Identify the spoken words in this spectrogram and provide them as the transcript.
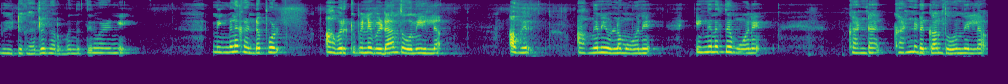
വീട്ടുകാരുടെ നിർബന്ധത്തിന് വഴങ്ങി. നിങ്ങളെ കണ്ടപ്പോൾ അവർക്ക് പിന്നെ വിടാൻ തോന്നിയില്ല. അവർ അങ്ങനെയുള്ള മോനെ ഇങ്ങനത്തെ മോനെ കണ്ടാൽ കണ്ണെടുക്കാൻ തോന്നുന്നില്ല.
